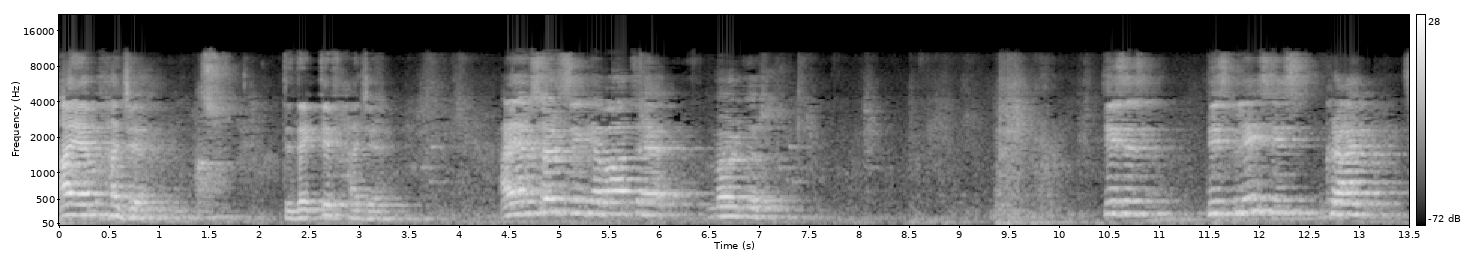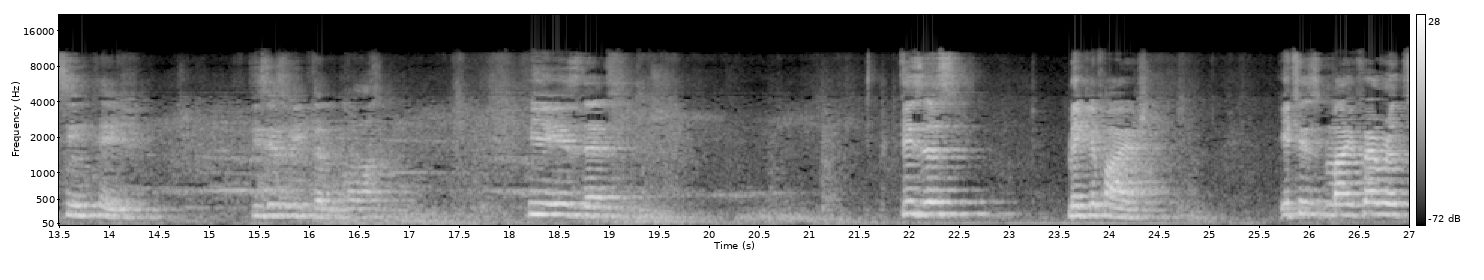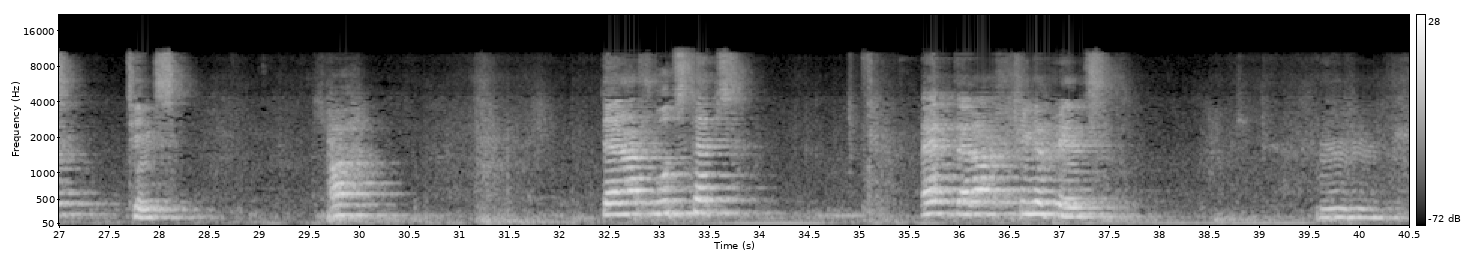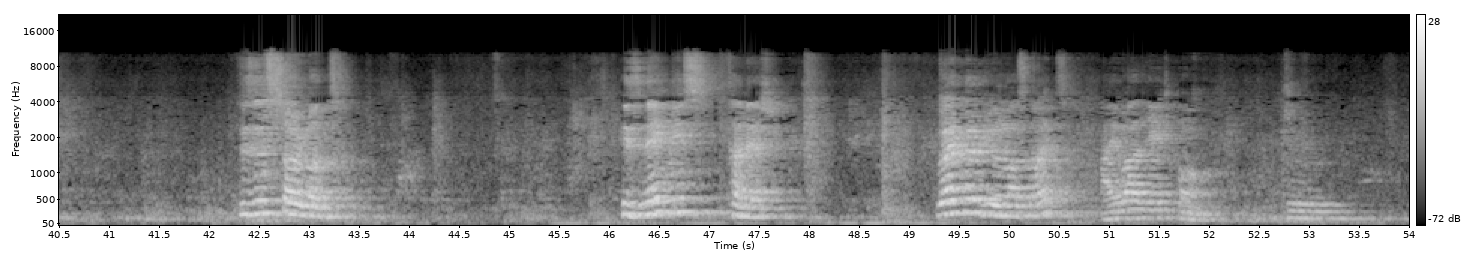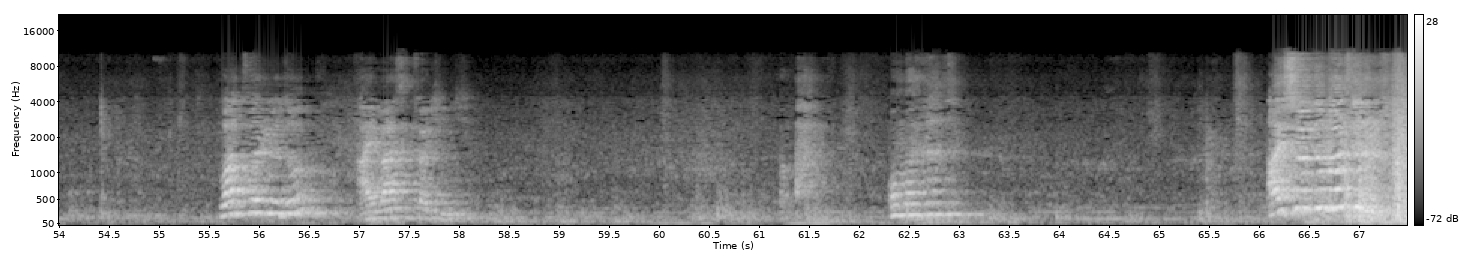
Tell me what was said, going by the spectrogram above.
I am Hacı. Detective Hacı. I am searching about a murder. This is this place is crime scene tape. This is victim. He is dead. This is magnifier. It is my favorite things. Ah. There are footsteps and there are fingerprints. Mhm. This is servant. His name is Taner. Where were you last night? I was at home. What were you doing? I was cooking. Oh my god. I saw the murderer!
